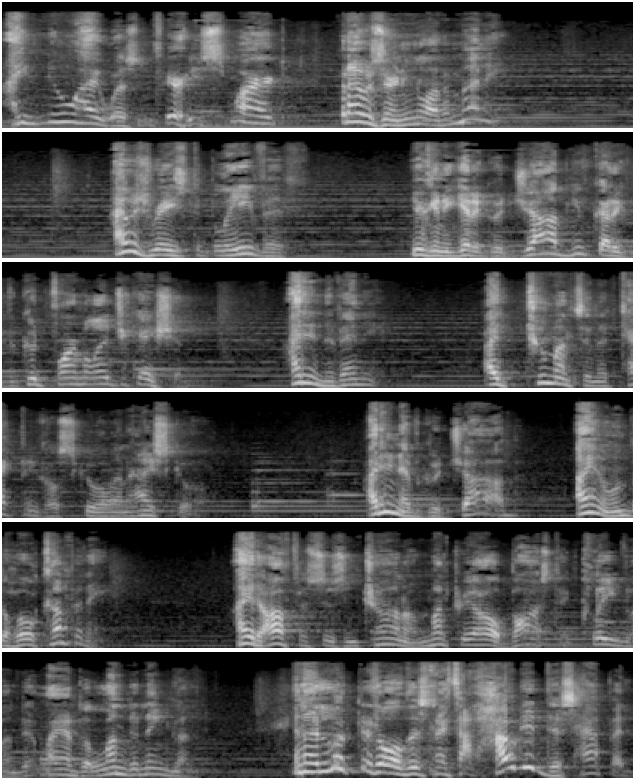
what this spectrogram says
I knew I wasn't very smart, but I was earning a lot of money. I was raised to believe if you're going to get a good job, you've got a good formal education. I didn't have any. I had two months in a technical school in high school. I didn't have a good job. I owned the whole company. I had offices in Toronto, Montreal, Boston, Cleveland, Atlanta, London, England. And I looked at all this and I thought, how did this happen?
